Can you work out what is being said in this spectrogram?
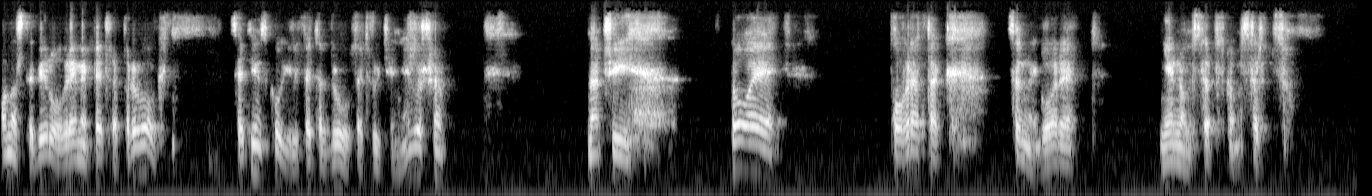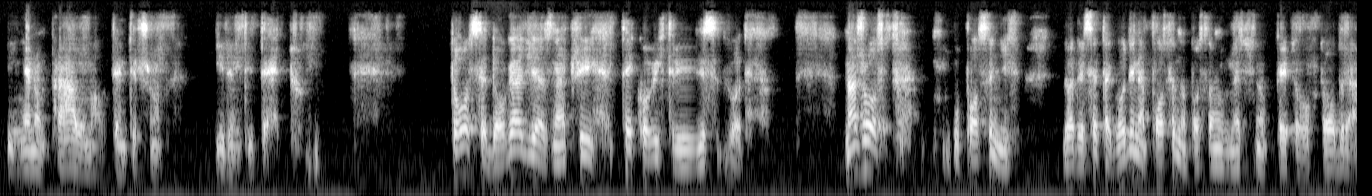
Ono što je bilo u vreme Petra I. Cetinskog ili Petra II. Petrovića Njegoša. Znači, to je povratak Crne Gore njenom srpskom srcu i njenom pravom autentičnom identitetu. To se događa, znači, tek ovih 30 godina. Nažalost, u posljednjih 20 godina, posledno poslednog mesečnog 5. oktobra,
